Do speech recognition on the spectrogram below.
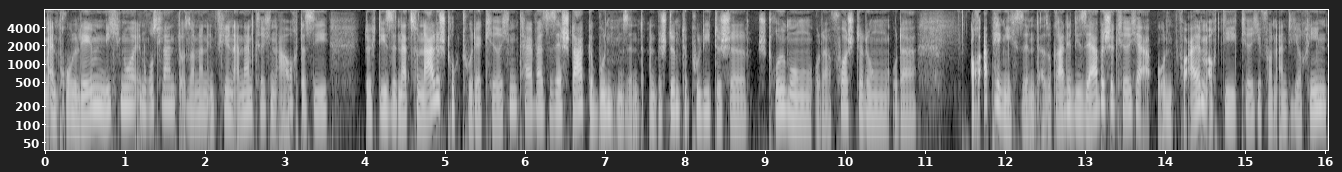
ein Problem, nicht nur in Russland, sondern in vielen anderen Kirchen auch, dass sie durch diese nationale Struktur der Kirchen teilweise sehr stark gebunden sind an bestimmte politische Strömungen oder Vorstellungen oder auch abhängig sind. Also gerade die serbische Kirche und vor allem auch die Kirche von Antiochien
